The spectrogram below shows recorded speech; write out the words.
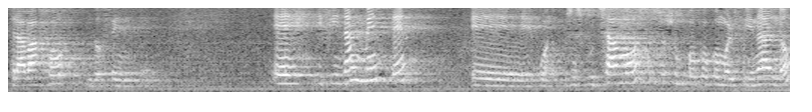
trabajo docente. Eh, y finalmente, eh, bueno, pues escuchamos, eso es un poco como el final, ¿no?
